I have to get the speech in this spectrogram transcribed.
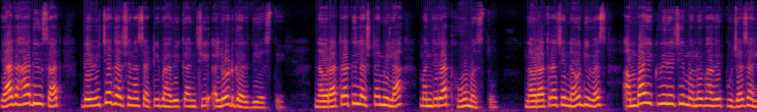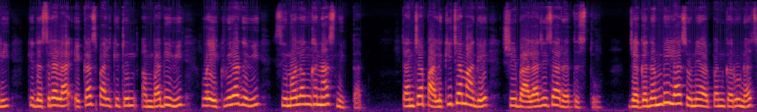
या दहा दिवसात देवीच्या दर्शनासाठी भाविकांची अलोट गर्दी असते. नवरात्रातील अष्टमीला मंदिरात होम असतो. नवरात्राचे नऊ दिवस अंबा एकविरेची मनोभावे पूजा झाली की दसऱ्याला एकाच पालखीतून अंबादेवी व एकविरा देवी सीमोल्लंघनास निघतात. त्यांच्या पालखीच्या मागे श्री बालाजीचा रथ असतो. जगदंबेला सोने अर्पण करूनच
